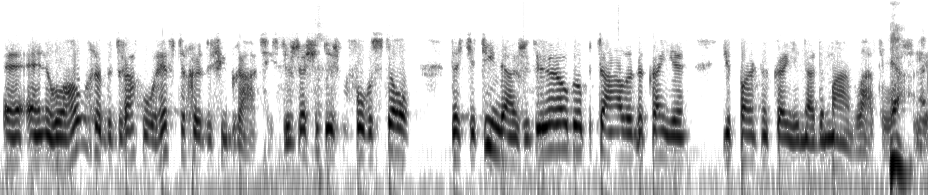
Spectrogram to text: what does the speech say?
Eh, en hoe hoger het bedrag, hoe heftiger de vibraties. Dus als je dus bijvoorbeeld stel dat je 10.000 euro wil betalen, dan kan je je partner kan je naar de maan laten Ja, lanceren.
